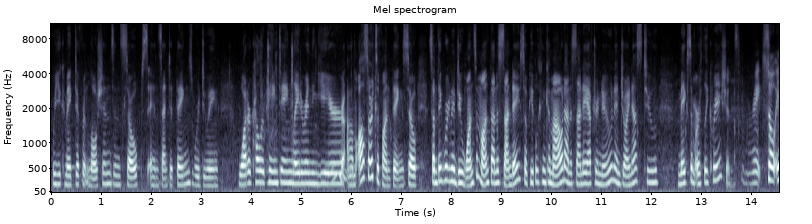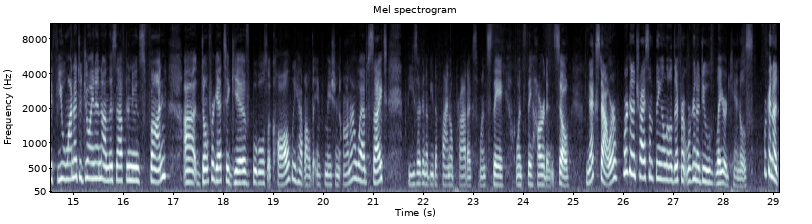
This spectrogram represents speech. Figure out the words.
where you can make different lotions and soaps and scented things. We're doing watercolor painting later in the year, um, all sorts of fun things. So something we're going to do once a month on a Sunday so people can come out on a Sunday afternoon and join us to make some earthly creations. All right. So if you wanted to join in on this afternoon's fun, uh, don't forget to give Bubolz a call. We have all the information on our website. These are going to be the final products once they once they harden. So next hour, we're going to try something a little different. We're going to do layered candles. We're going to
